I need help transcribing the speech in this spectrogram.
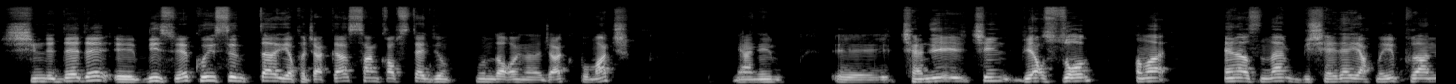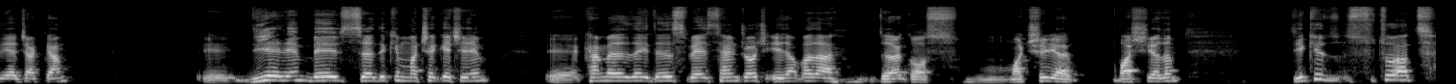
Şimdi de de bir süre Queensland'da yapacaklar. Suncorp Stadyumunda oynanacak bu maç. Yani e, kendi için biraz zor ama en azından bir şeyler yapmayı planlayacaklar. E, diyelim ve sıradaki maça geçelim. E, Raiders ve St. George Illawarra Dragos maçıyla başlayalım. Ricky Stuart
